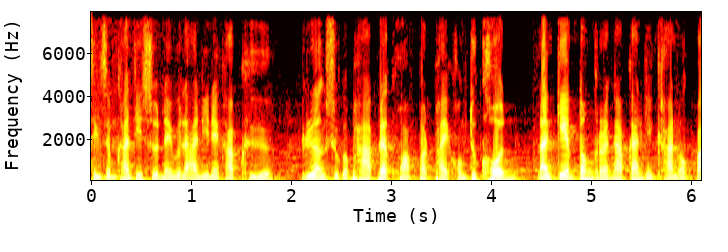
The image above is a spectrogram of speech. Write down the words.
สิ่งสำคัญที่สุดในเวลานี้นะครับคือ เรื่องสุขภาพและความปลอดภัยของทุกคน หลังเกมต้องระงับการแข่งขันออกไป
